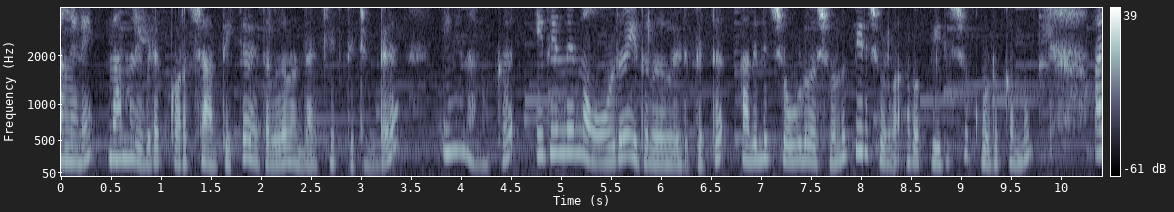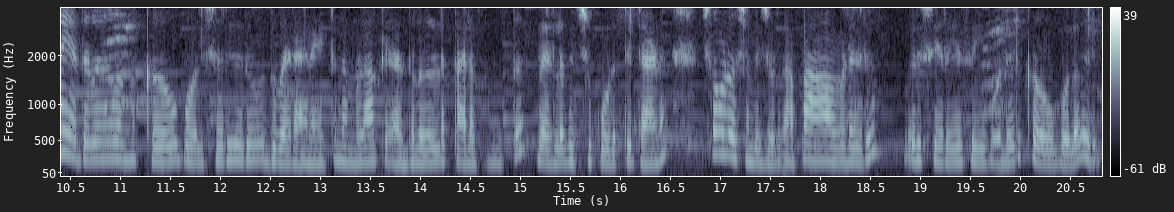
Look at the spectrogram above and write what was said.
അങ്ങനെ നമ്മളിവിടെ കുറച്ച് അധിക ഇതളുകൾ ഉണ്ടാക്കിയെടുത്തിട്ടുണ്ട്. ഇനി നമുക്ക് ഇതിൽ നിന്ന് ഓരോ ഇതളുകൾ എടുത്തിട്ട് അതിന്റെ ചുവടുവശം ഒന്ന് പിരിച്ചു കൊടുക്കണം. അപ്പോൾ പിരിച്ചു കൊടുക്കുമ്പം ആ ഇതളുകളൊന്ന് കേവ് പോലെ ചെറിയൊരു ഇത് വരാനായിട്ട് നമ്മൾ ആ ഇതളുകളുടെ തലഭാഗത്ത് വിരൽ വെച്ച് കൊടുത്തിട്ടാണ് ചുവടുവശം പിരിച്ചു കൊടുക്കുക. അപ്പോൾ ആ അവിടെ ഒരു ഒരു ചെറിയ സീ പോലെ ഒരു കേവ് പോലെ വരും.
